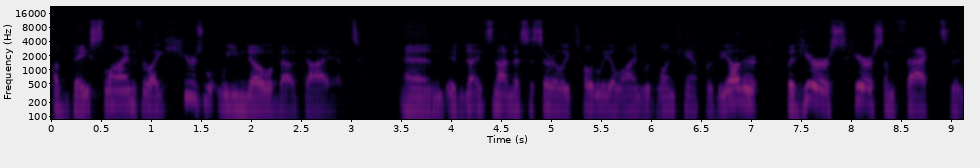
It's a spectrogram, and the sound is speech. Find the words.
a baseline for like, here's what we know about diet? And it, it's not necessarily totally aligned with one camp or the other, but here are, here are some facts that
